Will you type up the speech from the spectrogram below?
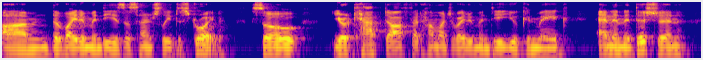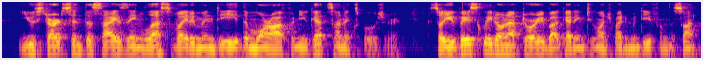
um, the vitamin D is essentially destroyed. So you're capped off at how much vitamin D you can make. And in addition, you start synthesizing less vitamin D the more often you get sun exposure. So you basically don't have to worry about getting too much vitamin D from the sun.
